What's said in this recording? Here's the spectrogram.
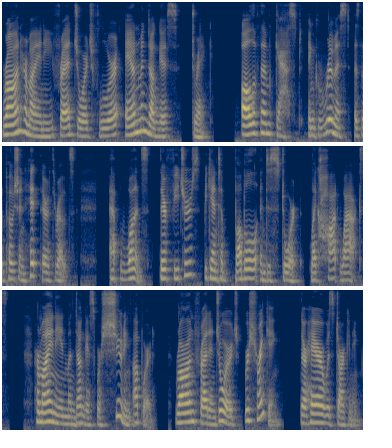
Ron, Hermione, Fred, George, Fleur, and Mundungus drank. All of them gasped and grimaced as the potion hit their throats. At once, their features began to bubble and distort like hot wax. Hermione and Mundungus were shooting upward. Ron, Fred, and George were shrinking. Their hair was darkening.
